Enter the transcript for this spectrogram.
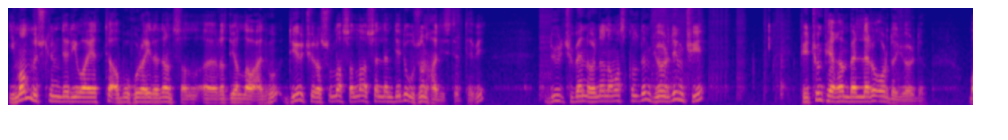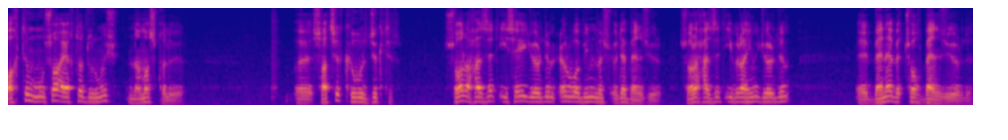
İmam Müslim'de rivayette Abu Hureyre'den e, radıyallahu anhu diyor ki Resulullah sallallahu aleyhi ve sellem dedi uzun hadistir tabi. Ki ben orada namaz kıldım. Gördüm ki bütün peygamberleri orada gördüm. Baktım Musa ayakta durmuş namaz kılıyor. Ee, saçı kıvırcıktır. Sonra Hazreti İsa'yı gördüm. Urva bin Mes'ud'e benziyor. Sonra Hazreti İbrahim'i gördüm. E, bana çok benziyordu.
